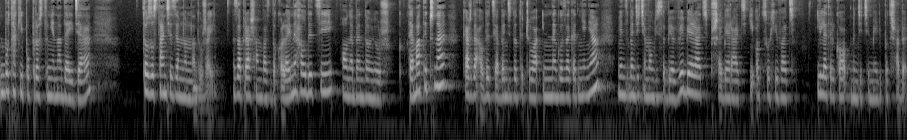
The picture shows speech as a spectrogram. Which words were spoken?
bo taki po prostu nie nadejdzie, to zostańcie ze mną na dłużej. Zapraszam Was do kolejnych audycji. One będą już tematyczne. Każda audycja będzie dotyczyła innego zagadnienia, więc będziecie mogli sobie wybierać, przebierać i odsłuchiwać, ile tylko będziecie mieli potrzeby.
